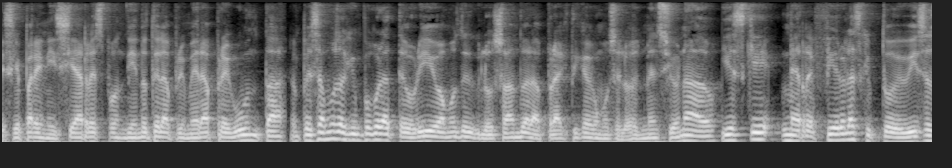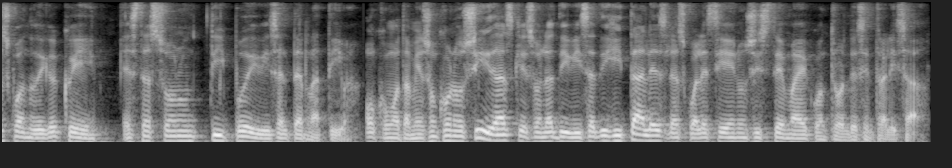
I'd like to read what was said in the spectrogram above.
Y es que para iniciar respondiéndote la primera pregunta, empezamos aquí un poco la teoría y vamos desglosando a la práctica como se lo he mencionado. Y es que me refiero a las criptodivisas cuando digo que estas son un tipo de divisa alternativa, o como también son conocidas, que son las divisas digitales, las cuales tienen un sistema de control descentralizado.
